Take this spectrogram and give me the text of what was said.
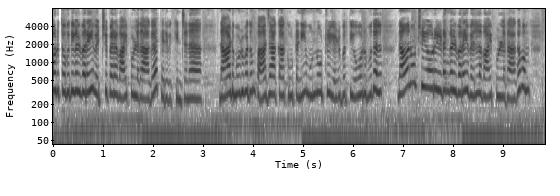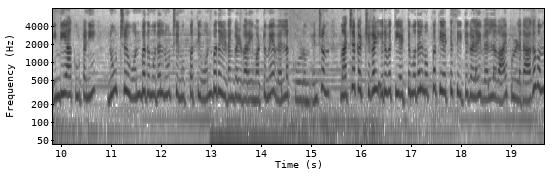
ஒரு தொகுதிகள் வரை வெற்றி பெற வாய்ப்புள்ளதாக தெரிவிக்கின்றன. நாடு முழுவதும் பாஜக கூட்டணி முன்னூற்று எழுபத்தி ஓரு முதல் நானூற்றி ஓரு இடங்கள் வரை வெல்ல வாய்ப்புள்ளதாகவும் இந்தியா கூட்டணி நூற்று ஒன்பது முதல் நூற்றி முப்பத்தி ஒன்பது இடங்கள் வரை மட்டுமே வெல்லக்கூடும் என்றும் மற்ற கட்சிகள் இருபத்தி எட்டு முதல் முப்பத்தி எட்டு சீட்டுகளை வெல்ல வாய்ப்புள்ளதாகவும்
